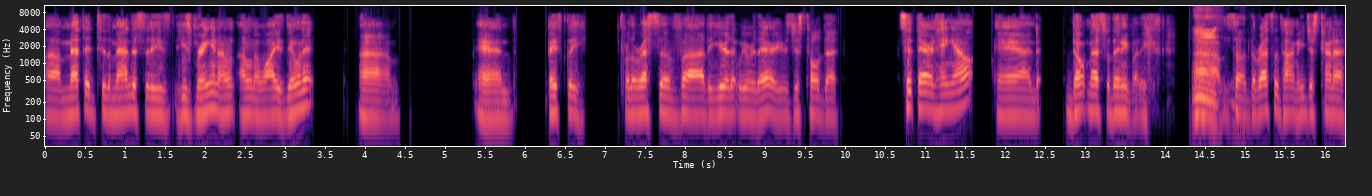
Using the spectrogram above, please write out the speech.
uh, method to the madness that he's he's bringing. I don't I don't know why he's doing it, um, and basically for the rest of uh, the year that we were there, he was just told to sit there and hang out and don't mess with anybody. Mm. Um, so the rest of the time, he just kind of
